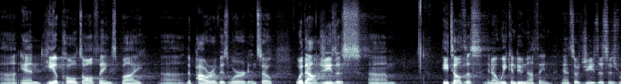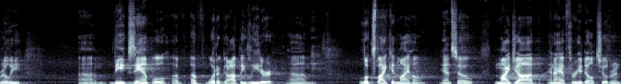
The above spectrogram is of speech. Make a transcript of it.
Uh, and he upholds all things by uh, the power of his word. And so without Jesus, um, he tells us, you know, we can do nothing. And so Jesus is really um, the example of, of what a godly leader um, looks like in my home. And so my job, and I have three adult children,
